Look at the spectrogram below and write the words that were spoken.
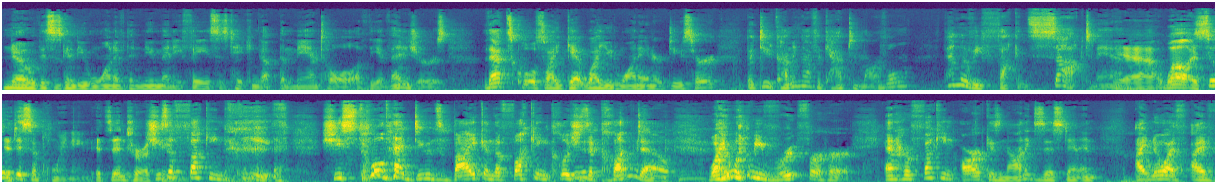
no, this is going to be one of the new many phases taking up the mantle of the Avengers. That's cool, so I get why you'd want to introduce her. But dude, coming off of Captain Marvel, that movie fucking sucked, man. Yeah. Well, it's so it's, disappointing. it's interesting. She's a fucking thief. she stole that dude's bike and the fucking clothes. She's a klepto. Why would we root for her? And her fucking arc is non-existent. And I know I've I've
